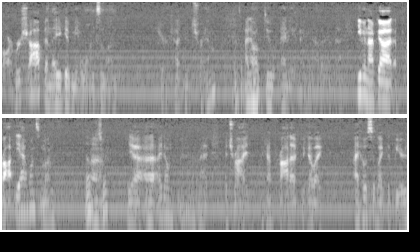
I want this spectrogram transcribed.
Barber Shop, and they give me a once a month haircut and trim. Once a I don't do anything other than that. Even I've got a pro. Yeah, once a month. Oh, um, sure. Yeah, uh, I don't. I don't know. I, I tried. I got product. I got like. I hosted like the beard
